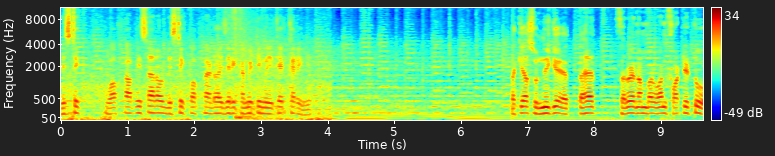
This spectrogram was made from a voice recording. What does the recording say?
डिस्ट्रिक्ट वक्फ ऑफिसर और डिस्ट्रिक्ट वक्फ एडवाइजरी कमेटी मिलकर करेंगे। तकिया सुन्नी के तहत सर्वे नंबर 142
